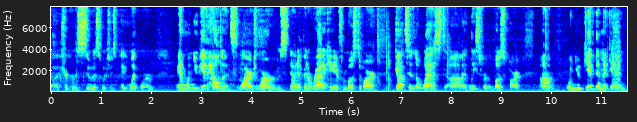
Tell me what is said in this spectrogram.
uh, suis, which is pig whipworm. And when you give helminths, large worms that have been eradicated from most of our guts in the West, uh, at least for the most part, um, when you give them again,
